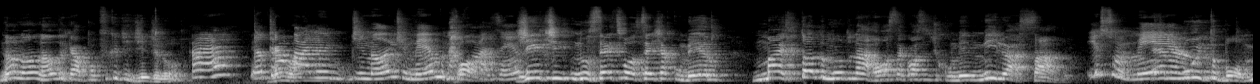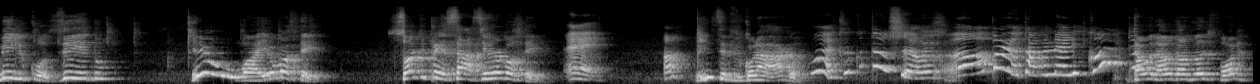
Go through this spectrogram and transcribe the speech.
Não, não, não. Daqui a pouco fica de dia de novo. Ah, é? Eu trabalho de noite mesmo na Ó, fazenda. gente, não sei se vocês já comeram, mas todo mundo na roça gosta de comer milho assado. Isso É mesmo. muito bom, milho cozido. Eu, aí eu gostei. Só de pensar assim eu já gostei. É. Ó. Ih, você ficou na água. Ué, o que aconteceu? Opa, eu tava no helicóptero. Tava não, tava do lado de fora.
